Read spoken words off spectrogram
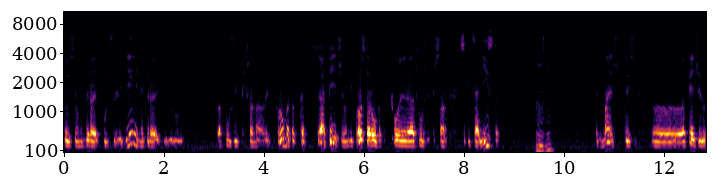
То есть он набирает кучу людей, набирает обслуживает персонал этих роботов. Опять же, он не просто робот, ой, обслуживает персонал, специалистов. Угу. Понимаешь? То есть, э, опять же,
